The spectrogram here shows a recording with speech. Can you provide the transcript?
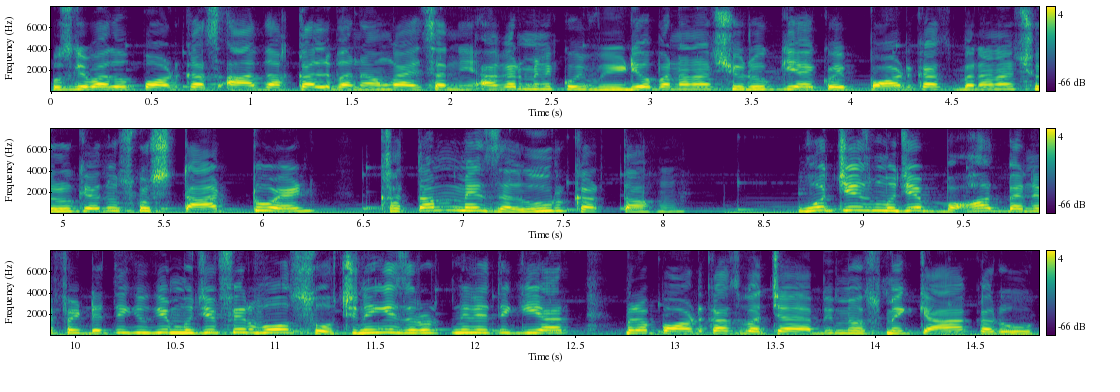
उसके बाद वो पॉडकास्ट आधा कल बनाऊँगा, ऐसा नहीं। अगर मैंने कोई वीडियो बनाना शुरू किया, कोई पॉडकास्ट बनाना शुरू किया तो उसको स्टार्ट टू एंड ख़त्म मैं ज़रूर करता हूँ। वो चीज़ मुझे बहुत बेनिफिट देती है क्योंकि मुझे फिर वो सोचने की ज़रूरत नहीं रहती कि यार, मेरा पॉडकास्ट बचा है, अभी मैं उसमें क्या करूँ?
